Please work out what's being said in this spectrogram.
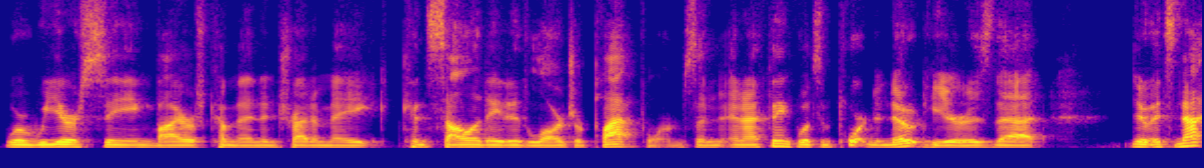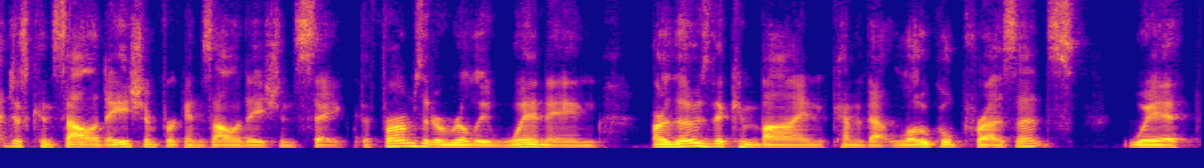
where we are seeing buyers come in and try to make consolidated larger platforms. And, and I think what's important to note here is that you know, it's not just consolidation for consolidation's sake. The firms that are really winning are those that combine kind of that local presence with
